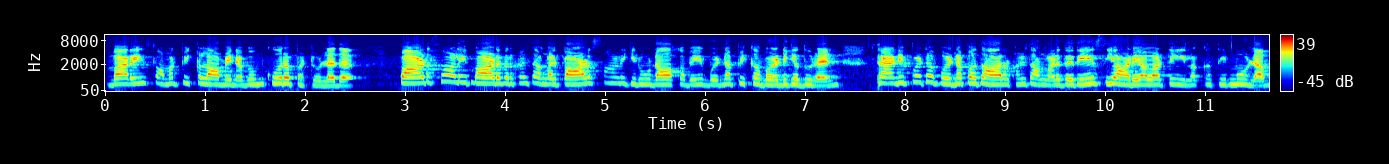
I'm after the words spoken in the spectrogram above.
வரை சமர்ப்பிக்கலாம் எனவும் கூறப்பட்டுள்ளது. பாடசாலை மாணவர்கள் தங்கள் பாடசாலையினூடாகவே விண்ணப்பிக்க வேண்டியதுடன் தனிப்பட்ட விண்ணப்பதாரர்கள் தங்களது தேசிய அடையாள அட்டை இலக்கத்தின் மூலம்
